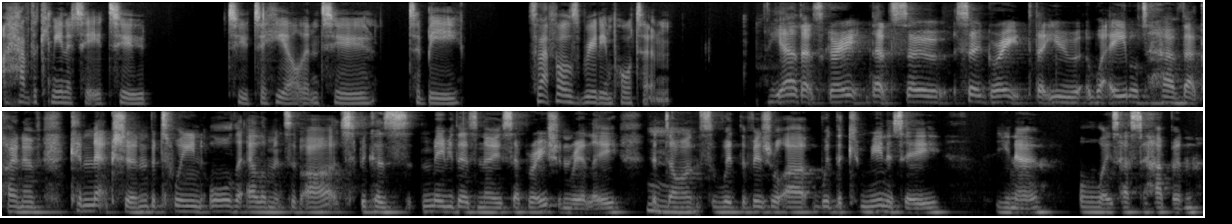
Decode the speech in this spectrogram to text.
I have the community to to to heal and to to be so that feels really important yeah, that's great. That's so so great that you were able to have that kind of connection between all the elements of art because maybe there's no separation really. The mm. dance with the visual art with the community, you know, always has to happen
